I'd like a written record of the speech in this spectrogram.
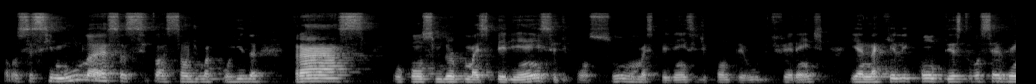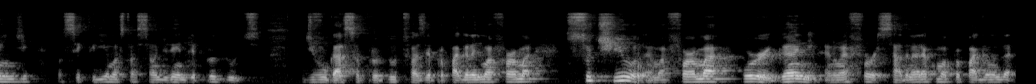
Então, você simula essa situação de uma corrida, traz o consumidor para uma experiência de consumo, uma experiência de conteúdo diferente, e é naquele contexto você vende, você cria uma situação de vender produtos, divulgar seu produto, fazer propaganda de uma forma sutil, né? uma forma orgânica, não é forçada, não era como a propaganda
